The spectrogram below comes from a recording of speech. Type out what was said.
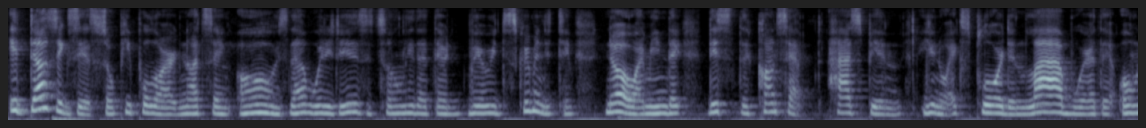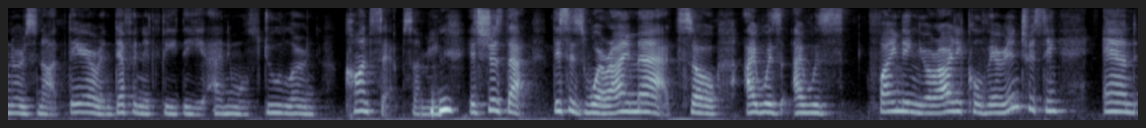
it does exist. So people are not saying, "Oh, is that what it is?" It's only that they're very discriminative. No, I mean, they, this the concept has been, you know, explored in lab where the owner's not there and definitely the animals do learn concepts. I mean, mm-hmm. it's just that this is where I'm at. So I was I was finding your article very interesting and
